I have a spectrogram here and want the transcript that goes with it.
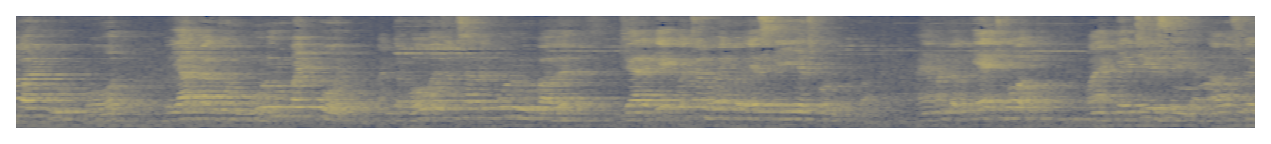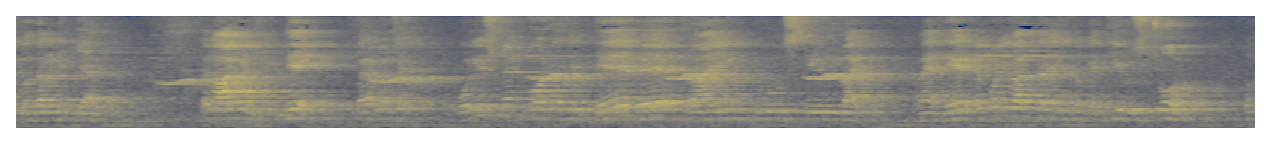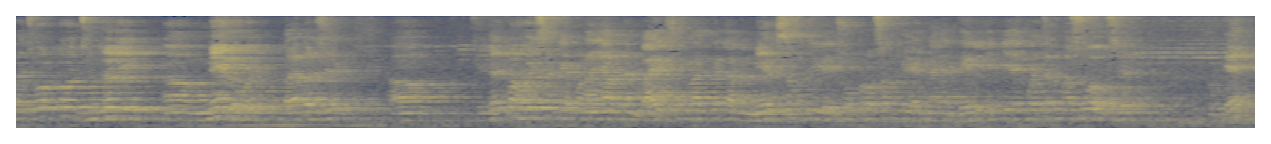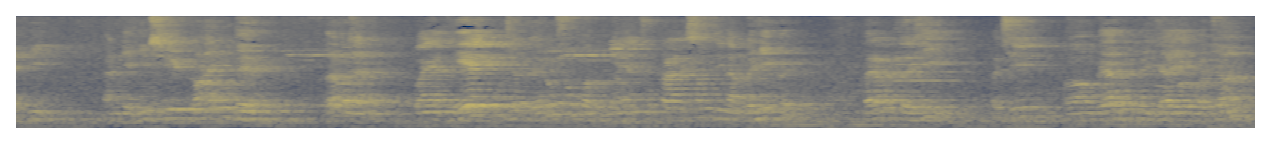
વધારાની યાદ ચલો આગળ જોઈએ દે બરાબર છે પોલીસમેન કોટ હતી they were trying to steal bike હવે દે એટલે કોની વાત કરે છે તો કે થીવ્સ ચોર તો કે ચોર તો જનરલી મેલ હોય બરાબર છે ફિમેલ પણ હોઈ શકે પણ અહીંયા આપણે બાઇક ની વાત કરીએ આપણે મેલ સમજી લઈએ છોકરો સમજી લઈએ એટલે દેવી જગ્યાએ એક વચનમાં શું આવશે તો કે હી કારણ કે હી સી ત્રણેયનું ધે બરાબર છે ને તો અહીંયા ધે પછી વેર થઈ જાય એ વચન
